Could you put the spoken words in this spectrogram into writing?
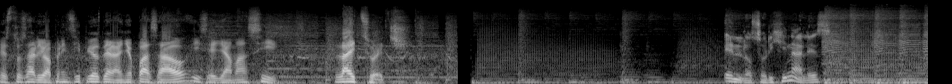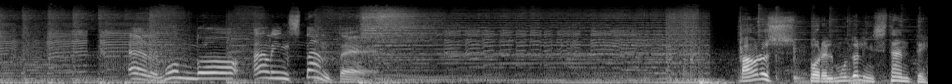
Esto salió a principios del año pasado y se llama así, Light Switch. En los originales. El mundo al instante. Vámonos por el mundo al instante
